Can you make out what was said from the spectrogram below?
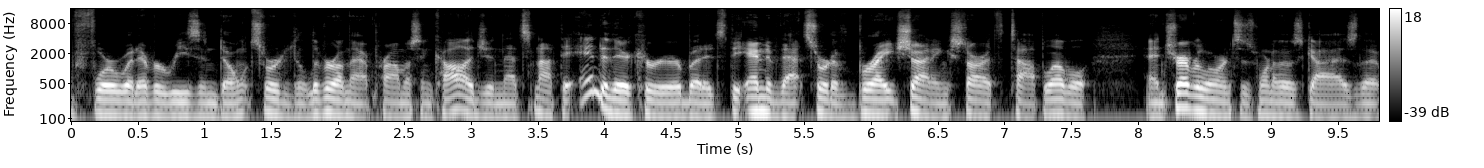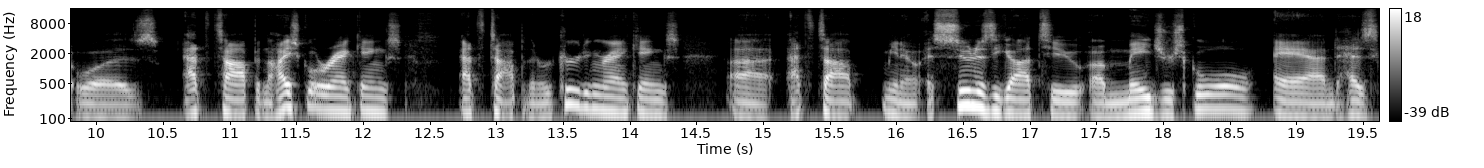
for whatever reason don't sort of deliver on that promise in college and that's not the end of their career but it's the end of that sort of bright shining star at the top level and Trevor Lawrence is one of those guys that was at the top in the high school rankings at the top in the recruiting rankings uh, at the top you know as soon as he got to a major school and has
